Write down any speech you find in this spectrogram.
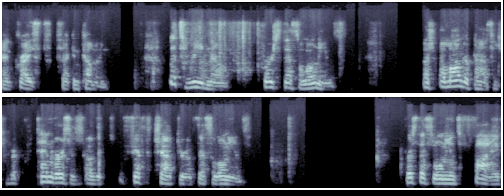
and Christ's second coming. Let's read now First Thessalonians, a, a longer passage, 10 verses of the fifth chapter of Thessalonians. First Thessalonians 5,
